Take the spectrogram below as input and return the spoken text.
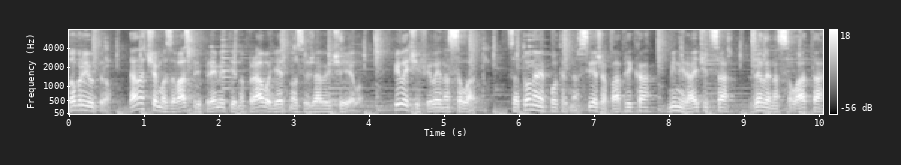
Dobro jutro. Danas ćemo za vas pripremiti jedno pravo ljetno osvježavajuće jelo. Pileći file na salatu. Za to nam je potrebna svježa paprika, mini rajčica, zelena salata,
